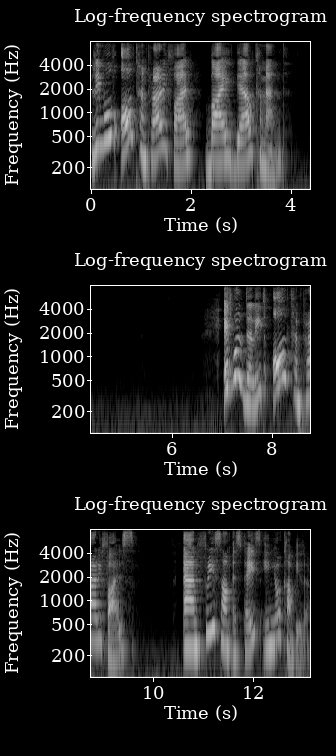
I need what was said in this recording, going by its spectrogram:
remove all temporary file by del command. It will delete all temporary files and free some space in your computer.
